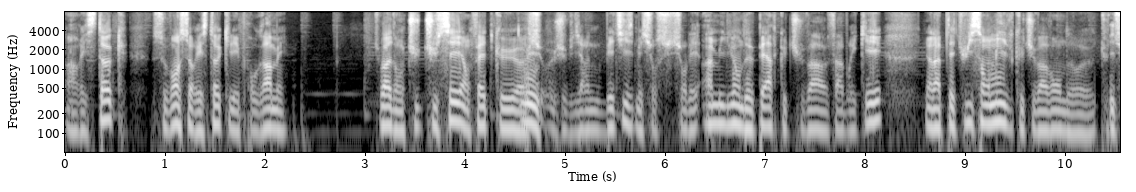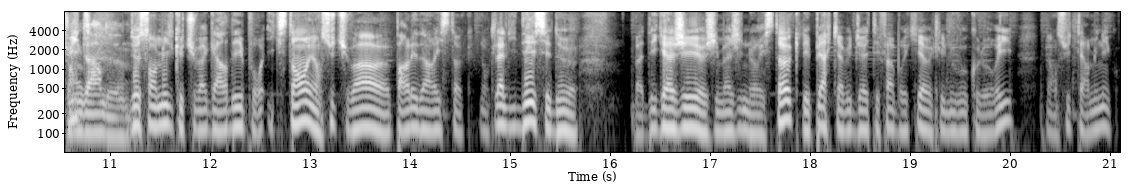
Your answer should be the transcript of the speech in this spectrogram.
un restock, souvent ce restock il est programmé. Tu vois, donc tu, tu sais en fait que, euh, Oui. sur- je vais dire une bêtise, mais sur, sur les 1 million de paires que tu vas fabriquer, il y en a peut-être 800 000 que tu vas vendre euh, tout et de suite, gardes. 200 000 que tu vas garder pour X temps, et ensuite tu vas euh, parler d'un restock. Donc là, l'idée c'est de bah, dégager, euh, j'imagine, le restock, les paires qui avaient déjà été fabriquées avec les nouveaux coloris, et ensuite terminer. quoi.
